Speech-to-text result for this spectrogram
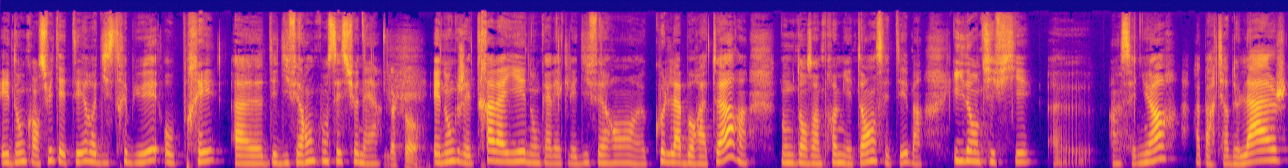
et donc ensuite étaient redistribuées auprès euh, des différents concessionnaires. D'accord. Et donc j'ai travaillé donc avec les différents euh, collaborateurs. Donc dans un premier temps, c'était ben, identifier euh, un senior à partir de l'âge,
